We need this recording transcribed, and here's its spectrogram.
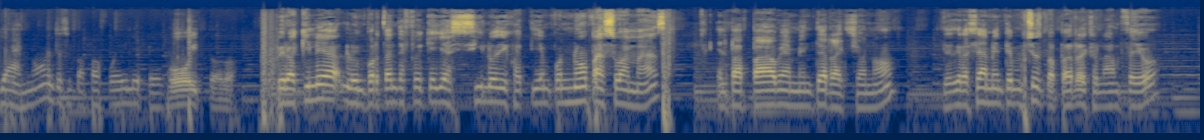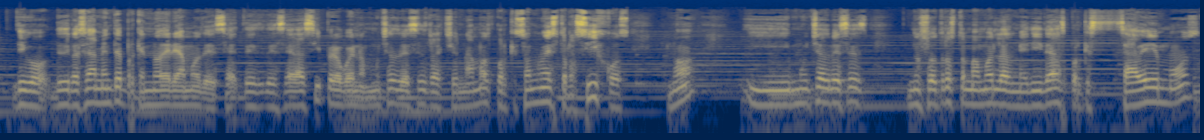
ya, ¿no? Entonces el papá fue y le pegó y todo. Pero aquí lo importante fue que ella sí lo dijo a tiempo, no pasó a más. El papá obviamente reaccionó. Desgraciadamente muchos papás reaccionaron feo. Digo, desgraciadamente porque no deberíamos de ser, ser así, pero bueno, muchas veces reaccionamos porque son nuestros hijos, ¿no? Y muchas veces nosotros tomamos las medidas porque sabemos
